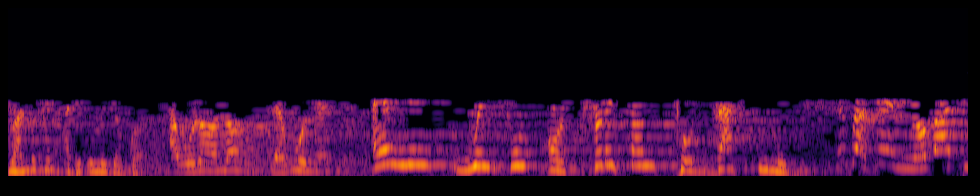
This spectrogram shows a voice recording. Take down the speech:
You are looking at the image of God. Àwòrán Ọlọ́run lẹ̀ wò yẹn. Any willful alteration to that image Nígbà tí ènìyàn bá tì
